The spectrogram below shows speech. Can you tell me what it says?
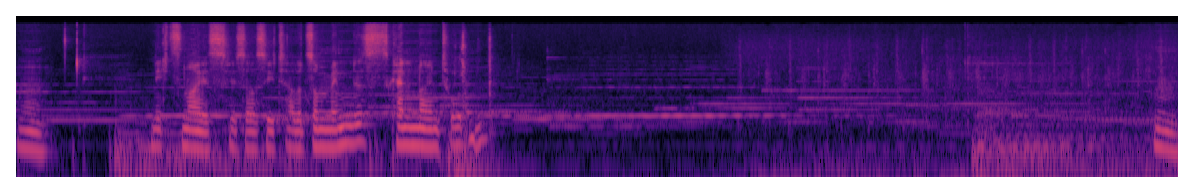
Hm. Nichts Neues, wie es aussieht. Aber zumindest keine neuen Toten. Hm.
